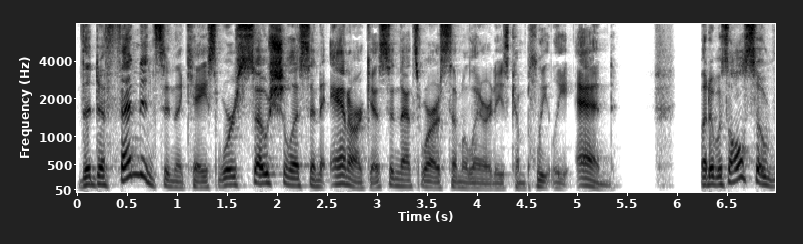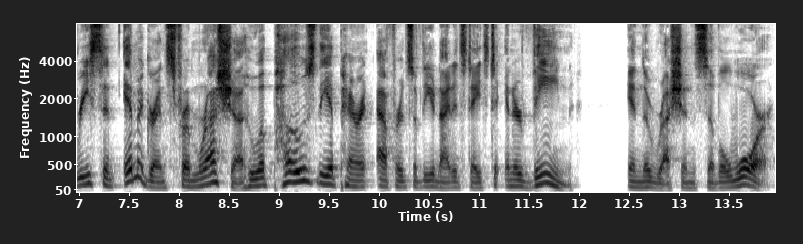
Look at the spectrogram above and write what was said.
The defendants in the case were socialists and anarchists, and that's where our similarities completely end but it was also recent immigrants from Russia who opposed the apparent efforts of the United States to intervene in the Russian Civil War.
